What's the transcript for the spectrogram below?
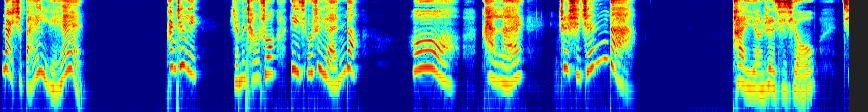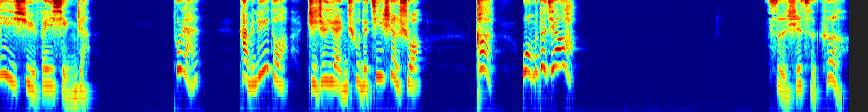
那是白云。看这里，人们常说地球是圆的。哦，看来这是真的。太阳热气球继续飞行着。突然，卡梅利多指着远处的鸡舍说：“看，我们的家！”此时此刻，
